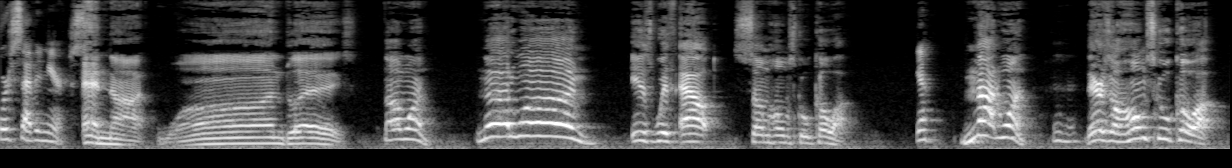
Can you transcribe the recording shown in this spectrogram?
for seven years. And not one place, not one, not one is without some homeschool co-op. Yeah. Not one. Mhm. There's a homeschool co-op.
